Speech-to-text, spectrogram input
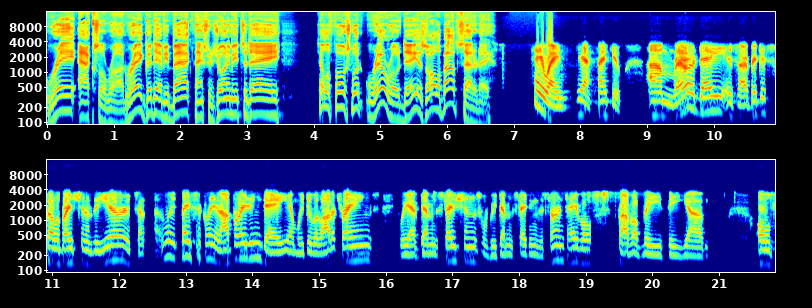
Ray Axelrod? Ray, good to have you back. Thanks for joining me today. Tell the folks what Railroad Day is all about Saturday. Hey, Wayne. Yeah, thank you. Um, Railroad Day is our biggest celebration of the year. It's an, basically an operating day, and we do a lot of trains. We have demonstrations. We'll be demonstrating the turntable, probably the uh, old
